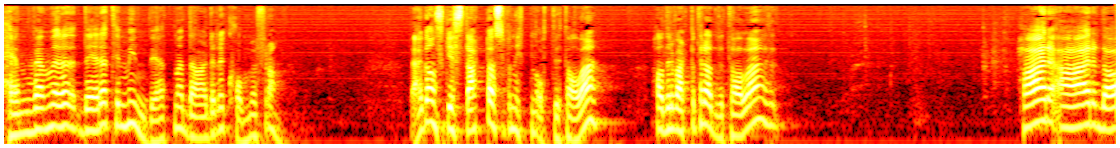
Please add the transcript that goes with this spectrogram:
Henvend dere til myndighetene der dere kommer fra. Det er ganske sterkt altså på 1980-tallet. Hadde det vært på 30-tallet Her er da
